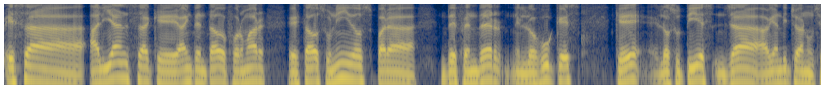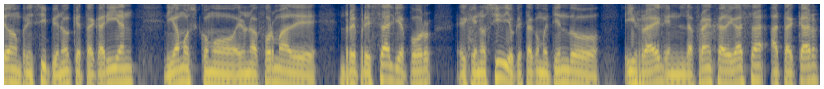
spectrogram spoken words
esa alianza que ha intentado formar Estados Unidos para defender los buques que los hutíes ya habían dicho, anunciado en principio, ¿no? que atacarían, digamos, como en una forma de represalia por el genocidio que está cometiendo Israel en la franja de Gaza, atacar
